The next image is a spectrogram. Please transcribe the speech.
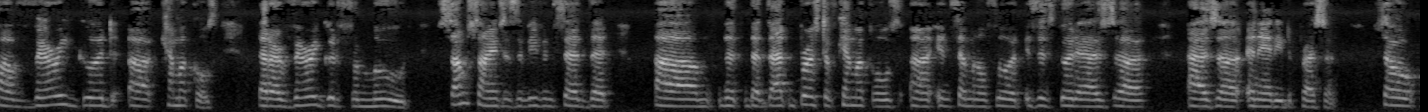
of very good uh, chemicals that are very good for mood. Some scientists have even said that um, that, that, that burst of chemicals uh, in seminal fluid is as good as uh, as uh, an antidepressant. So,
